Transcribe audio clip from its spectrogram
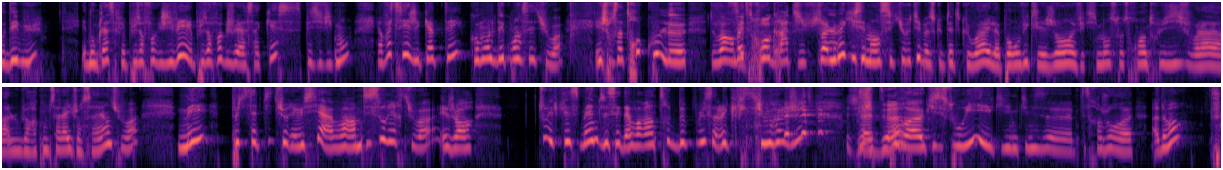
au début. Et donc là, ça fait plusieurs fois que j'y vais et plusieurs fois que je vais à sa caisse spécifiquement. Et en fait, est, j'ai capté comment le décoincer, tu vois. Et je trouve ça trop cool de, de voir en C'est fait. trop gratifiant. Enfin, le mec il s'est mis en sécurité parce que peut-être que voilà il a pas envie que les gens effectivement soient trop intrusifs voilà lui raconte sa life j'en sais rien tu vois mais petit à petit tu réussis à avoir un petit sourire tu vois et genre toutes les semaines j'essaie d'avoir un truc de plus avec lui tu vois juste J'adore. pour euh, qu'il sourit et qu'il qu'il me dise euh, peut-être un jour euh, à demain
